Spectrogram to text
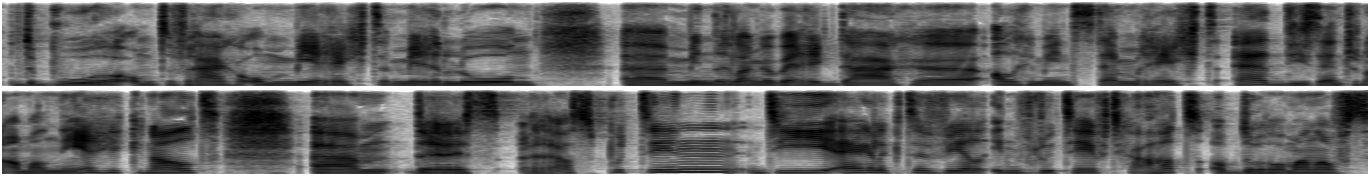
de boeren om te vragen om meer rechten, meer loon, uh, minder lange werkdagen, algemeen stemrecht. Hè, die zijn toen allemaal neergeknald. Um, er is Rasputin, die eigenlijk te veel invloed heeft gehad op de Romanovs.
